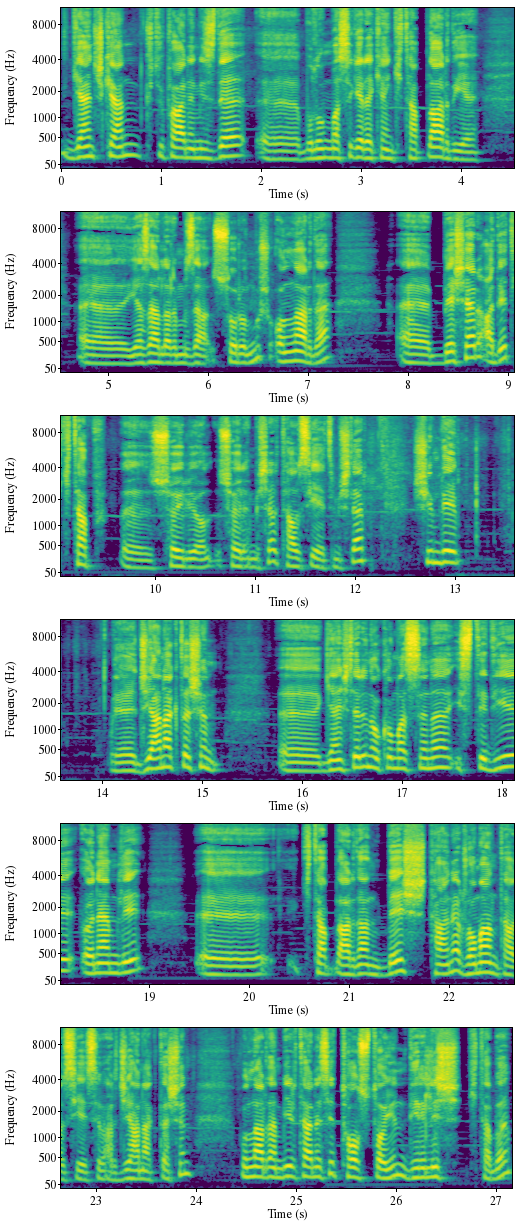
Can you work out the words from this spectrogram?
gençken kütüphanemizde e, bulunması gereken kitaplar diye e, yazarlarımıza sorulmuş. Onlar da e, beşer adet kitap e, söylüyor söylemişler, tavsiye etmişler. Şimdi e, Cihan Aktaş'ın e, gençlerin okumasını istediği önemli e, kitaplardan beş tane roman tavsiyesi var Cihan Aktaş'ın. Bunlardan bir tanesi Tolstoy'un Diriliş kitabı.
